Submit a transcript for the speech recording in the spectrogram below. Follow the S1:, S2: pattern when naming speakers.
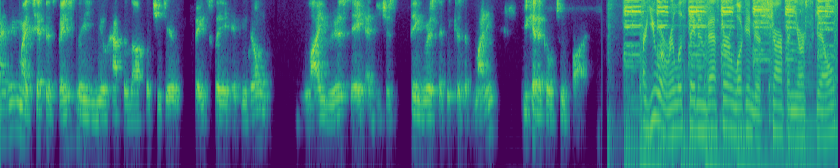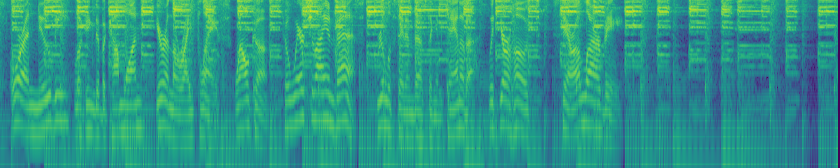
S1: I think my tip is basically you have to love what you do. Basically, if you don't like real estate and you just think real estate because of money, you cannot go too far.
S2: Are you a real estate investor looking to sharpen your skills or a newbie looking to become one? You're in the right place. Welcome to Where Should I Invest? Real Estate Investing in Canada with your host, Sarah Larbi.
